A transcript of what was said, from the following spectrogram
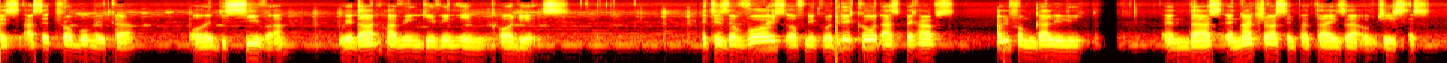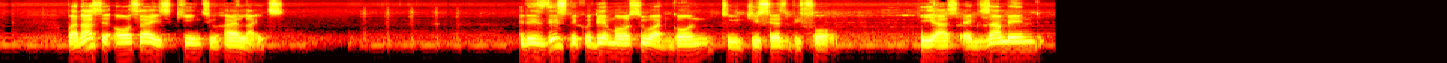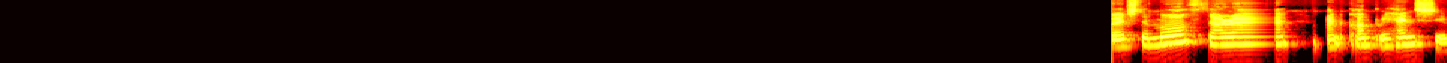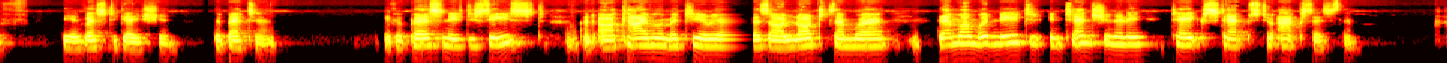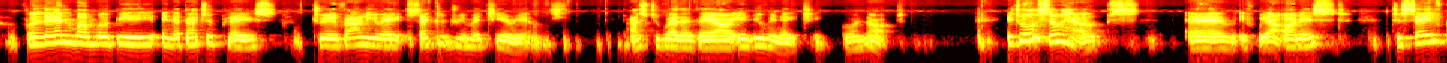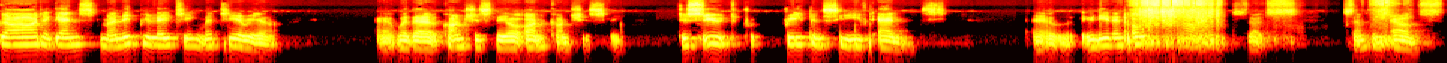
as a troublemaker or a deceiver without having given him audience. It is the voice of Nicodemus as perhaps coming from Galilee and thus a natural sympathizer of Jesus. But as the author is keen to highlight, it is this Nicodemus who had gone to Jesus before. He has examined words, the more thorough and comprehensive the investigation, the better. If a person is deceased and archival materials are lodged somewhere, then one would need to intentionally take steps to access them. For then one will be in a better place to evaluate secondary materials as to whether they are illuminating or not. It also helps um, if we are honest, to safeguard against manipulating material, uh, whether consciously or unconsciously, to suit preconceived ends. Uh, you need an open mind. That's something else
